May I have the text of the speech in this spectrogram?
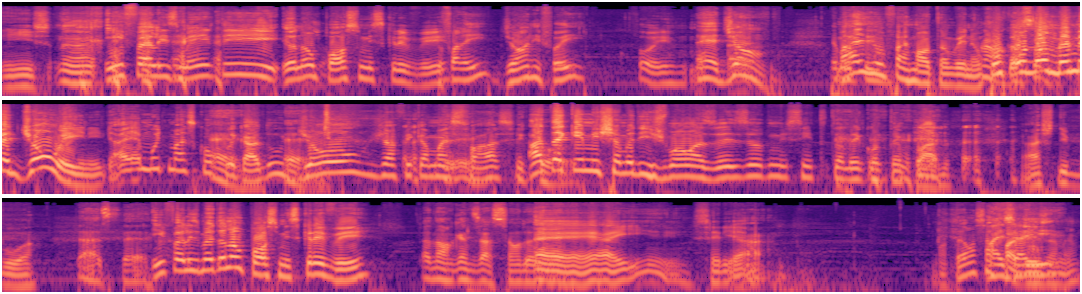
Isso. Não, infelizmente, eu não posso me inscrever. Eu falei, Johnny foi? Foi. É, John. É. Mas não faz mal também, não. não porque o nome mesmo é John Wayne. Aí é muito mais complicado. É, o é. John já fica mais fácil. Ficou. Até quem me chama de João, às vezes, eu me sinto também contemplado. Acho de boa. Tá certo. Infelizmente, eu não posso me inscrever. Tá na organização do É, aí seria até uma safadeza, mas aí, né?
